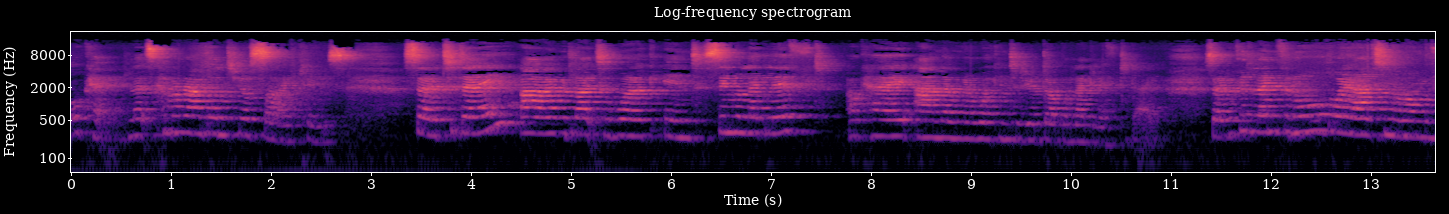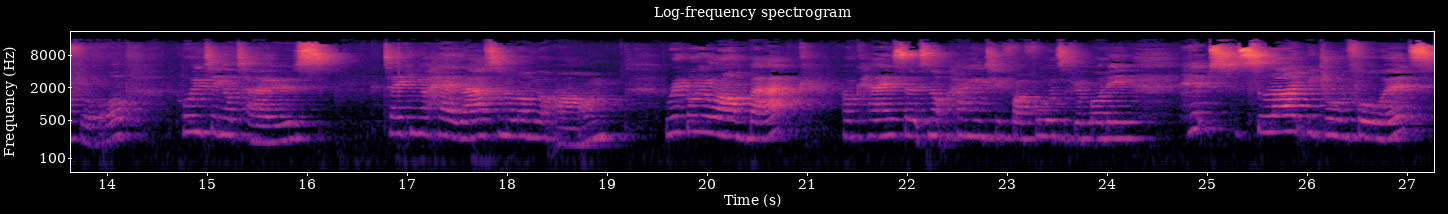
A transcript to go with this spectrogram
Okay, let's come around onto your side, please. So today I would like to work into single leg lift, okay, and then we're going to work into your double leg lift today. So we could lengthen all the way out and along the floor, pointing your toes, taking your head out and along your arm, wriggle your arm back, okay, so it's not hanging too far forwards of your body, hips slightly drawn forwards,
